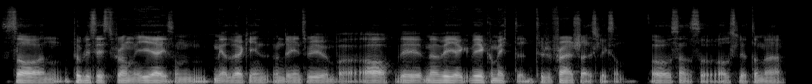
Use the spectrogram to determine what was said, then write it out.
sa en publicist från EA som medverkade in, under intervjun bara, ja, vi, men vi är, vi är committed to the franchise liksom. Och sen så avslutade med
